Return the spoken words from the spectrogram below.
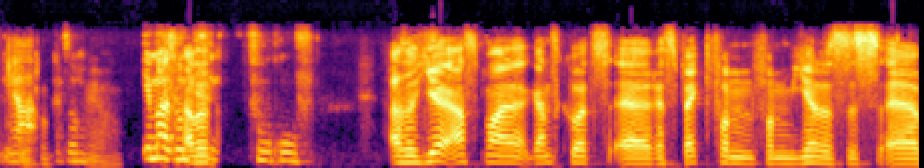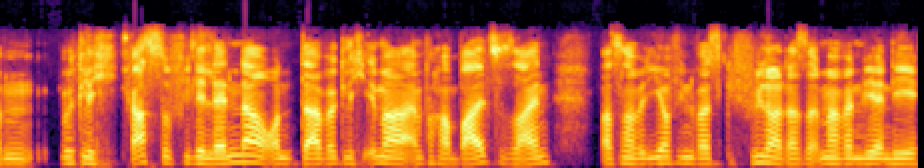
Ja, also ja. immer so ein also, Zuruf. Also hier erstmal ganz kurz äh, Respekt von, von mir. Das ist ähm, wirklich krass, so viele Länder und da wirklich immer einfach am Ball zu sein, was man bei dir auf jeden Fall das Gefühl hat. Also immer, wenn wir in die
